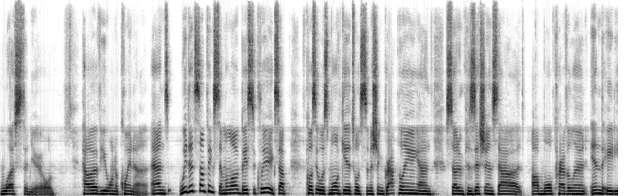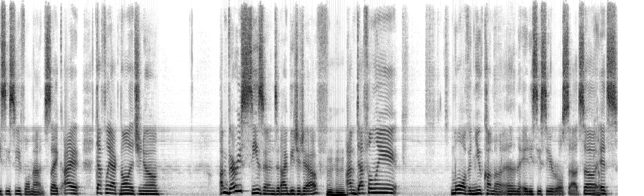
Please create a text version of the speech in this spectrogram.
worse than you, or however you want to coin it. And we did something similar basically, except of course it was more geared towards submission grappling and certain positions that are more prevalent in the ADCC format. It's like I definitely acknowledge, you know, I'm very seasoned at IBJJF. Mm-hmm. I'm definitely more of a newcomer in the ADCC rule set. So it's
